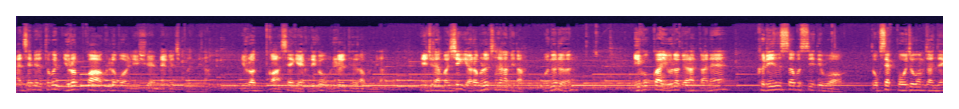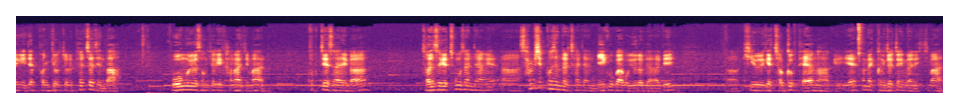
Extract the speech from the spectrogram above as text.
안세미 유로톡은 유럽과 글로벌 이슈의 맥을 짚어줍니다. 유럽과 세계 그리고 우리를 되돌아봅니다. 일주일에 한 번씩 여러분을 찾아갑니다. 오늘은 미국과 유럽 연합 간의 그린 서브시디 워 녹색 보조금 전쟁이 이제 본격적으로 펼쳐진다. 보호무효 성격이 강하지만 국제사회가 전 세계 총산량의 30%를 아, 차지하는 미국하고 유럽연합이 기후에 적극 대응하기에 상당히 긍정적인 면이 있지만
